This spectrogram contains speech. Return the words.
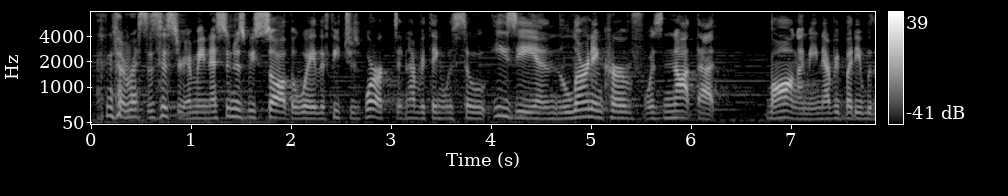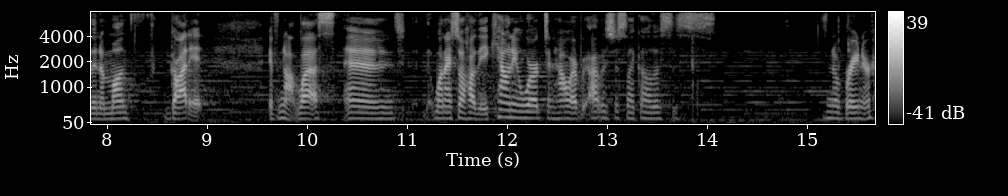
the rest is history. I mean, as soon as we saw the way the features worked and everything was so easy, and the learning curve was not that long. I mean, everybody within a month got it, if not less. And when I saw how the accounting worked and how every, I was just like, "Oh, this is." It's a no-brainer.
